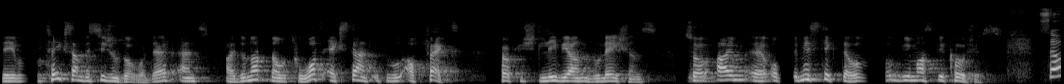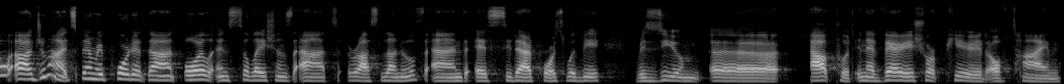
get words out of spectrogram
they will take some decisions over there. And I do not know to what extent it will affect Turkish-Libyan relations. So mm-hmm. I'm uh, optimistic, though we must be cautious. So, uh, Guma, it's been reported that oil installations at Ras Lanuf and Essidar ports would be resumed uh, output in a very short period of time.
